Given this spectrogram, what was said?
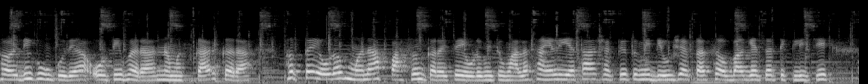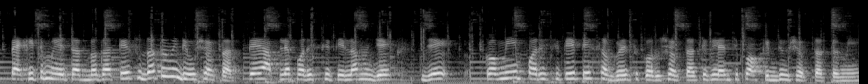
हळदी कुंकू द्या ओटी भरा नमस्कार करा. फक्त एवढं मनापासून करायचं एवढं मी तुम्हाला सांगेल. यथाशक्ती तुम्ही देऊ शकता सौभाग्याचा टिकलीची पॅकेट मिळतात बघा ते सुद्धा तुम्ही देऊ शकतात. ते आपल्या परिस्थितीला म्हणजे जे कमी परिस्थिती आहे ते सगळेच करू शकतात टिकल्यांची पॉकेट देऊ शकतात तुम्ही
